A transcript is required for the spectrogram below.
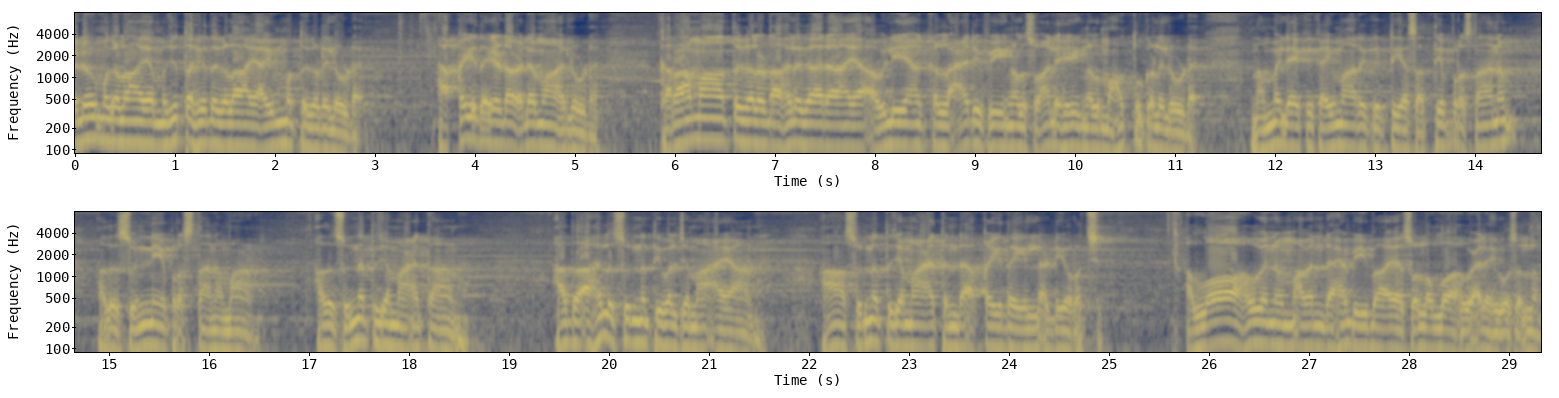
എലോമുകളായ മുജിത്തഹിദുകളായ അയിമ്മത്തുകളിലൂടെ അക്കൈദയുടെ ഒലമയിലൂടെ കറാമാത്തുകളുടെ അഹലുകാരായ ഔലിയാക്കൾ ആരിഫീങ്ങൾ സ്വാലഹീങ്ങൾ മഹത്തുക്കളിലൂടെ നമ്മിലേക്ക് കൈമാറി കിട്ടിയ സത്യപ്രസ്ഥാനം അത് സുന്നി പ്രസ്ഥാനമാണ്. അത് സുന്നത്ത് ജമാഅത്താണ്. അത് അഹൽ സുന്നത്തി വൽ ജമാഅയാണ്. ആ സുന്നത്ത് ജമാഅത്തിന്റെ അക്കൈതയിൽ അടിയുറച്ച്. അള്ളാഹുവിനും അവന്റെ ഹബീബായ സല്ലല്ലാഹു അലഹി വസ്ല്ലം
